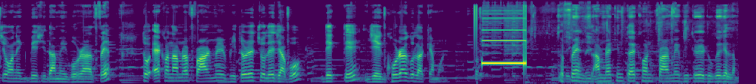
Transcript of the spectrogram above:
চেয়ে অনেক বেশি দামে ঘোড়া আছে। তো এখন আমরা ফার্মের ভিতরে চলে যাব, দেখতে যে ঘোড়াগুলা কেমন। তো ফ্রেন্ডস আমরা কিন্তু এখন ফার্মের ভিতরে ঢুকে গেলাম।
